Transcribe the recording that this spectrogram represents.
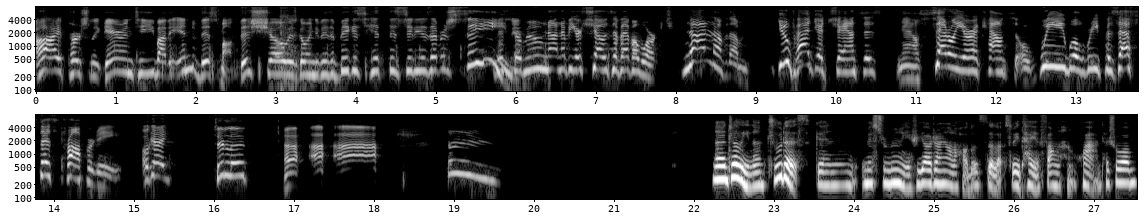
I personally guarantee by the end of this month, this show is going to be the biggest hit this city has ever seen. Mr. Moon, none of your shows have ever worked. None of them. You've had your chances. Now settle your accounts or we will repossess this property. Okay. Toodaloo. Ha ha ha. 那这里呢，Judas 跟 Mr. Moon 也是要账要了好多次了，所以他也放了狠话。他说：“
